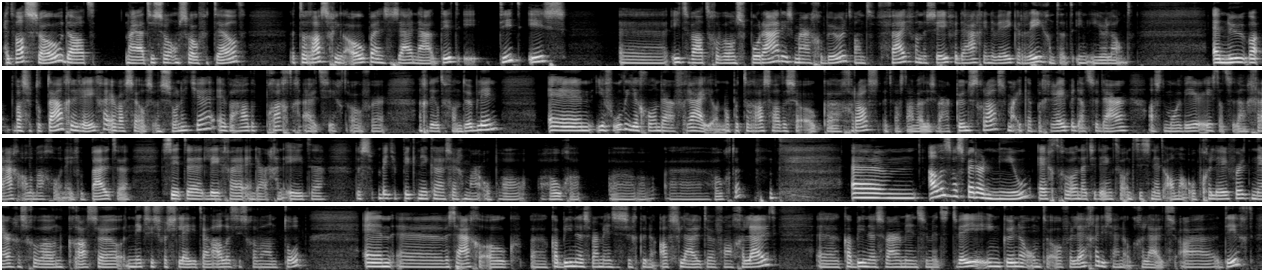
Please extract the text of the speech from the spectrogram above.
het was zo dat, nou ja, het is zo, ons zo verteld. Het terras ging open en ze zei: Nou, dit, dit is uh, iets wat gewoon sporadisch maar gebeurt. Want vijf van de zeven dagen in de week regent het in Ierland. En nu was er totaal geen regen. Er was zelfs een zonnetje. En we hadden prachtig uitzicht over een gedeelte van Dublin. En je voelde je gewoon daar vrij. Op het terras hadden ze ook uh, gras. Het was dan weliswaar kunstgras. Maar ik heb begrepen dat ze daar, als het mooi weer is, dat ze dan graag allemaal gewoon even buiten zitten, liggen en daar gaan eten. Dus een beetje picknicken, zeg maar, op hoge uh, hoogte. Um, alles was verder nieuw. Echt gewoon dat je denkt van het is net allemaal opgeleverd. Nergens gewoon krassen, niks is versleten. Alles is gewoon top. En uh, we zagen ook uh, cabines waar mensen zich kunnen afsluiten van geluid. Uh, cabines waar mensen met z'n tweeën in kunnen om te overleggen. Die zijn ook geluidsdicht.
